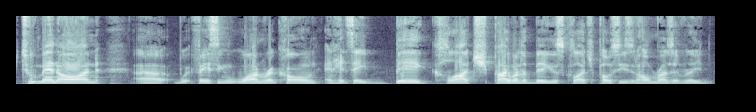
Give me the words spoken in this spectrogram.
two men on, uh, facing Juan Rincon, and hits a big clutch, probably one of the biggest clutch postseason home runs that really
